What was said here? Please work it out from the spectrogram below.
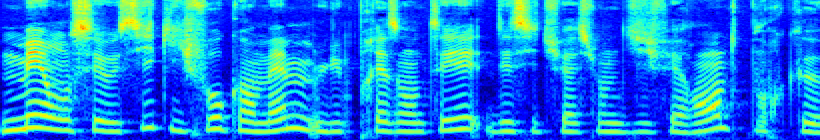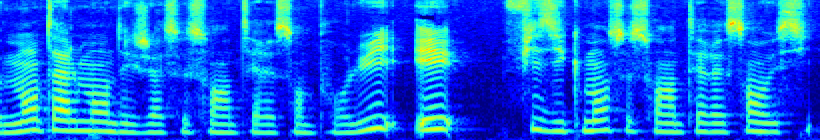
mais on sait aussi qu'il faut quand même lui présenter des situations différentes pour que mentalement, déjà, ce soit intéressant pour lui et physiquement, ce soit intéressant aussi.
